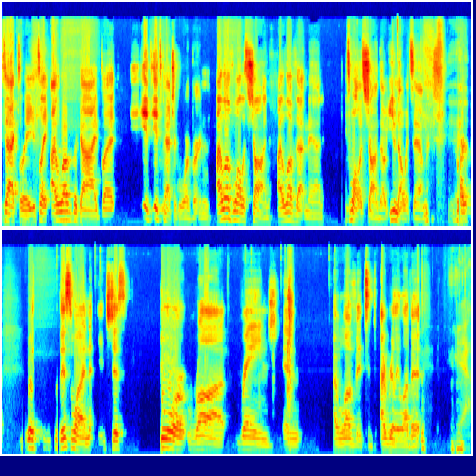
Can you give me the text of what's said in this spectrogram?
Exactly. It's like I love the guy, but it, it's Patrick Warburton. I love Wallace Shawn. I love that man. It's Wallace Shawn though. You know it's him. Yeah. But with this one, it's just pure raw range, and I love it. I really love it. Yeah.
